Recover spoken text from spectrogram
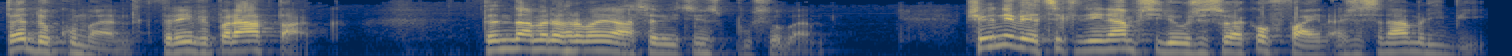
To je dokument, který vypadá tak. Ten dáme dohromady následujícím způsobem. Všechny věci, které nám přijdou, že jsou jako fajn a že se nám líbí,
